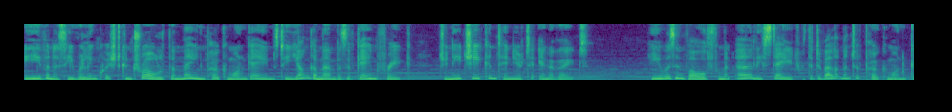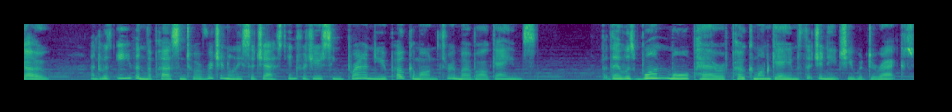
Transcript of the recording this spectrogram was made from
Even as he relinquished control of the main Pokemon games to younger members of Game Freak, Junichi continued to innovate. He was involved from an early stage with the development of Pokemon Go, and was even the person to originally suggest introducing brand new Pokemon through mobile games. But there was one more pair of Pokemon games that Junichi would direct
